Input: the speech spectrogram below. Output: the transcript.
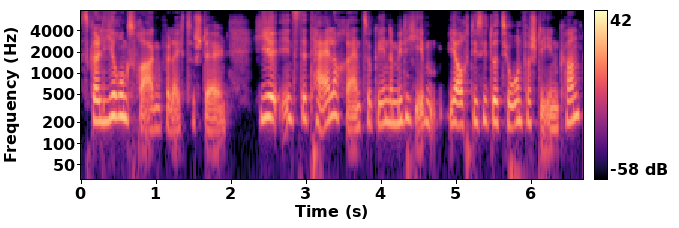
Skalierungsfragen vielleicht zu stellen, hier ins Detail auch reinzugehen, damit ich eben ja auch die Situation verstehen kann,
